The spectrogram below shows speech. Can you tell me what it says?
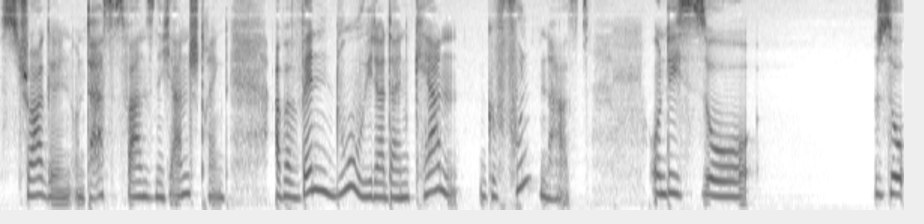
strugglen. Und das ist wahnsinnig anstrengend. Aber wenn du wieder deinen Kern gefunden hast und dich so, so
